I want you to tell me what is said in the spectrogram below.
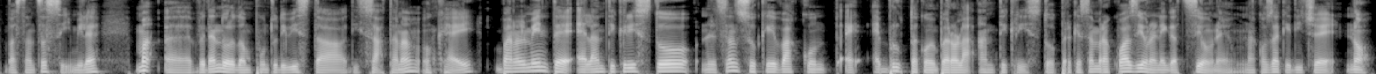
abbastanza simile, ma eh, vedendolo da un punto di vista di Satana, ok? Banalmente è l'anticristo nel senso che va con... è, è brutta come parola anticristo, perché sembra quasi una negazione, una cosa che dice no,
